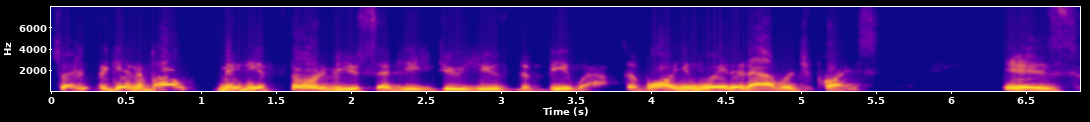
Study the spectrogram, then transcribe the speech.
So again, about maybe a third of you said you do use the VWAP. The volume weighted average price is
